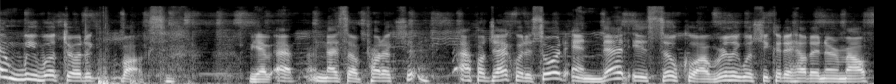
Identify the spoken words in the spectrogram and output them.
and we will throw the box. We have nice little product, Applejack with a sword, and that is so cool. I really wish she could have held it in her mouth.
